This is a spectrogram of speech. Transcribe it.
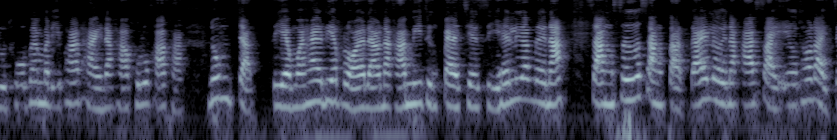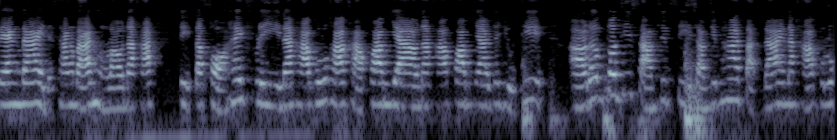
YouTube แม่มารีผ้าไทยนะคะ คุณลูกค้าค่ะ นุ่มจัดเตรียมไว้ให้เรียบร้อยแล้วนะคะ มีถึง 8 เฉดสีให้เลือกเลยนะ สั่งซื้อสั่งตัดได้เลยนะคะ ใส่เอวเท่าไหร่แจ้งได้เดี๋ยวทางร้านของเรานะคะ ติดตะขอให้ฟรีนะคะ คุณลูกค้าขาความยาวนะคะ ความยาวจะอยู่ที่เริ่มต้นที่ 34 35 ตัดได้นะคะคุณลูก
